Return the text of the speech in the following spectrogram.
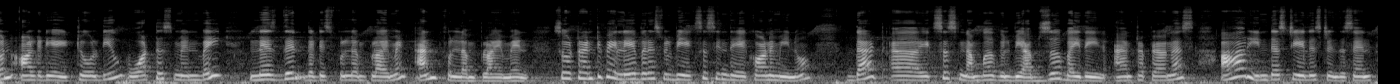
one already I told you what is meant by less than that is full employment and full employment. So 25 laborers will be excess in the economy no that uh, excess number will be absorbed by the entrepreneurs or industrialists in the sense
